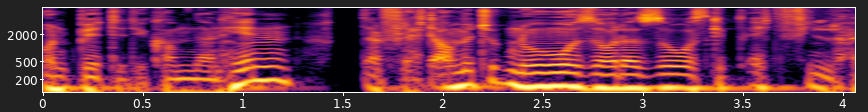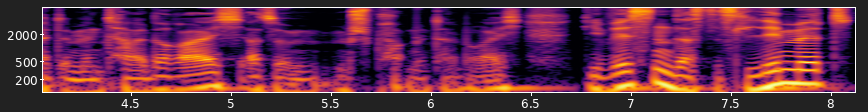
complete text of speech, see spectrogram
und bitte, die kommen dann hin, dann vielleicht auch mit Hypnose oder so. Es gibt echt viele Leute im Mentalbereich, also im, im Sportmentalbereich, die wissen, dass das Limit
